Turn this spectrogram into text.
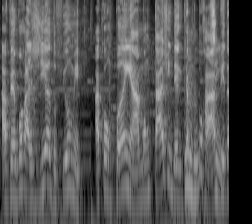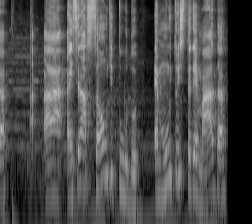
a verborragia do filme acompanha a montagem dele, que é Uhum, muito rápida. A, a, a encenação de tudo é muito extremada,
